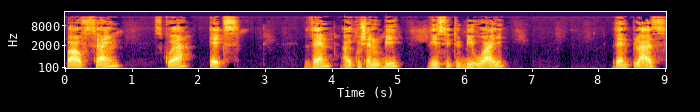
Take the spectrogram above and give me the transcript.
power of sine square x. Then our equation will be this, it will be y. Then plus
